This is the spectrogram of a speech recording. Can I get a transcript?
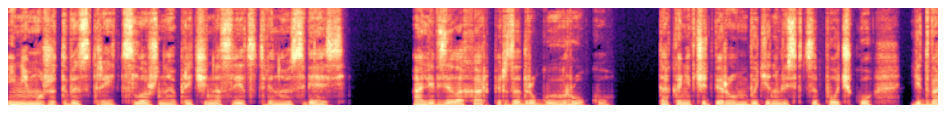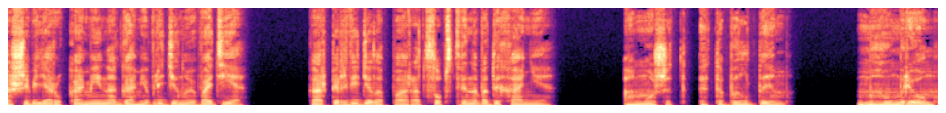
и не может выстроить сложную причинно-следственную связь. Али взяла Харпер за другую руку. Так они вчетвером вытянулись в цепочку, едва шевеля руками и ногами в ледяной воде. Харпер видела пар от собственного дыхания. А может, это был дым? «Мы умрем»,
